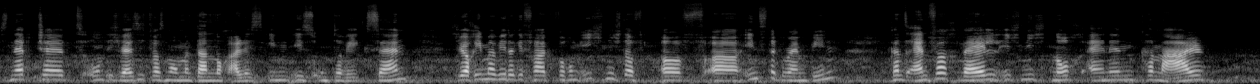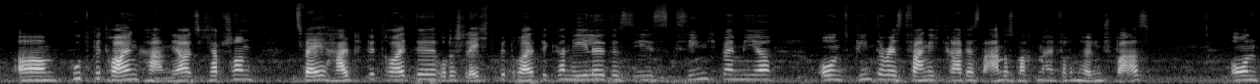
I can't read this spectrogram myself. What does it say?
Snapchat und ich weiß nicht, was momentan noch alles in ist, unterwegs sein. Ich werde auch immer wieder gefragt, warum ich nicht auf, auf äh, Instagram bin. Ganz einfach, weil ich nicht noch einen Kanal ähm, gut betreuen kann. Ja, also ich habe schon zwei halb betreute oder schlecht betreute Kanäle. Das ist Xing bei mir und Pinterest fange ich gerade erst an. Das macht mir einfach einen Höllenspaß. Und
